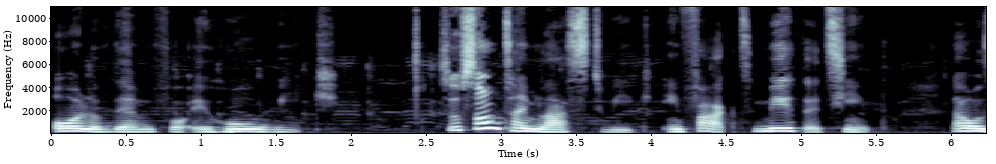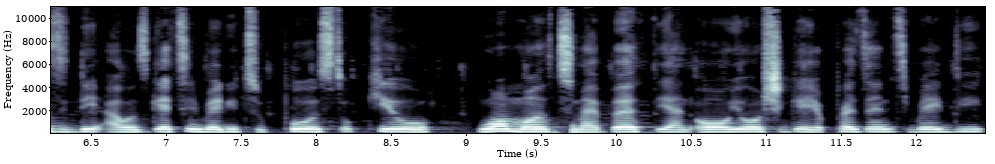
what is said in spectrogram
all of them for a whole week. So, sometime last week, in fact, May 13th, that was the day I was getting ready to post, okay, oh, one month to my birthday, and oh, all, you all should get your presents ready.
